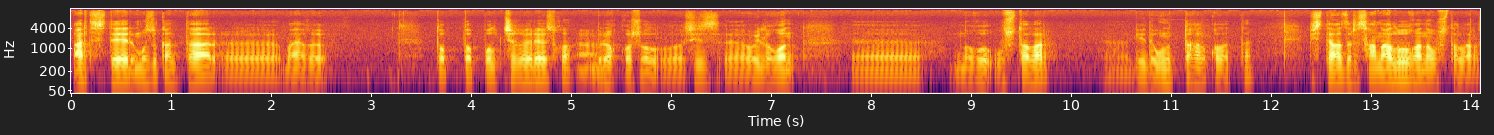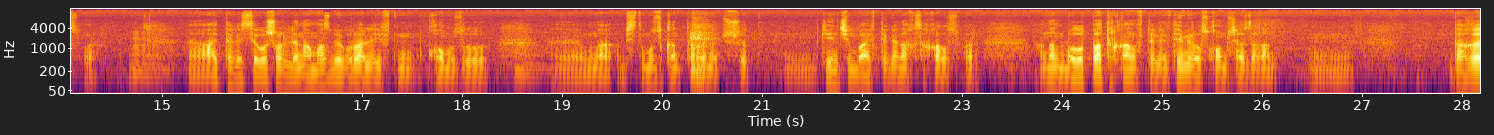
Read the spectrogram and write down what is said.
артисттер музыканттар э, баягы топ топ болуп чыга беребиз го. Бирок ошол э, сиз э, ойлогон мунугу усталар кээде унутта калып калат да. Бизде азыр саналуу гана усталарыбыз бар. Айта кетсек ошол эле намазбек уралиевдин комузу мына биздин музыканттар ойноп жүрүшөт. М, кенчинбаев деген аксакалыбыз бар. Анан болот батырканов деген темир оз комуз жасаган дагы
